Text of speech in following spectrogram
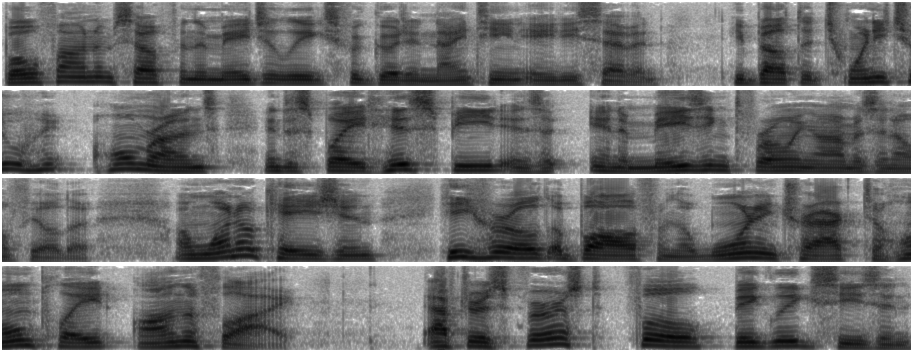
Bo found himself in the major leagues for good in 1987. He belted 22 home runs and displayed his speed and amazing throwing arm as an outfielder. On one occasion, he hurled a ball from the warning track to home plate on the fly. After his first full big league season,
